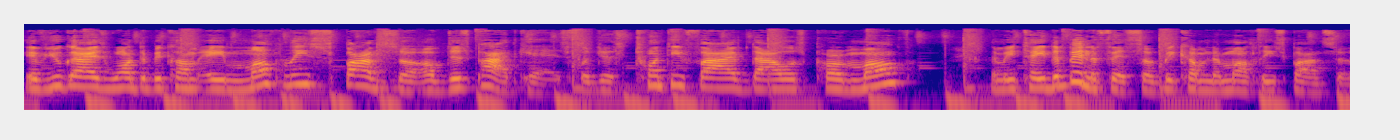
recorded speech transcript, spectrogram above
If you guys want to become a monthly sponsor of this podcast for just $25 per month, let me tell you the benefits of becoming a monthly sponsor.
